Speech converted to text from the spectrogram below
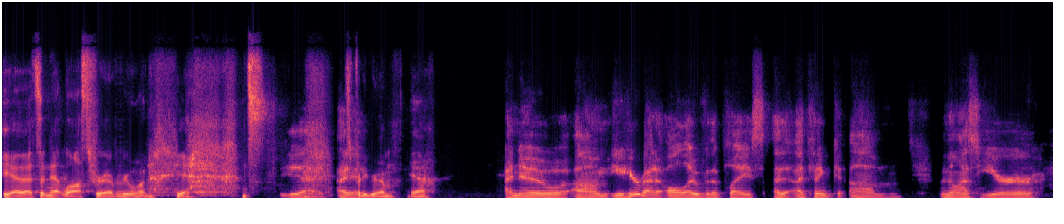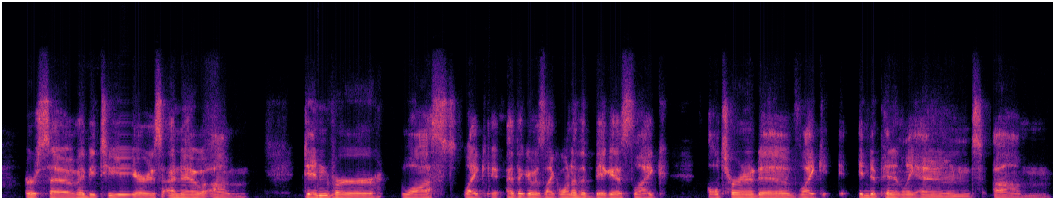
yeah, that's a net loss for everyone. Yeah. It's yeah, it's I, pretty grim. Yeah. I know um, you hear about it all over the place. I, I think um, in the last year or so, maybe two years, I know um, Denver lost like I think it was like one of the biggest like alternative like independently owned um,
